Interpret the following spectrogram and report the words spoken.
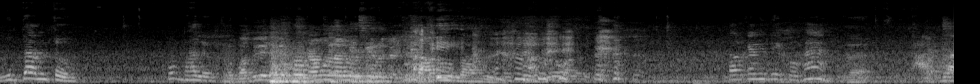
দুর্দান্ত। খুব ভালো। বাবিকে জিজ্ঞেস করো কেমন লাগল রুটি আলু চচ্চড়ি? তরকারি দেখো হ্যাঁ? আচ্ছা।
